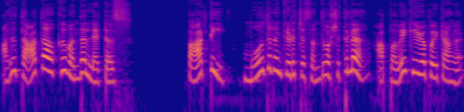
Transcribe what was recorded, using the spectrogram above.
அது தாத்தாவுக்கு வந்த லெட்டர்ஸ் பாட்டி மோதிரம் கிடைச்ச சந்தோஷத்துல அப்பவே கீழே போயிட்டாங்க.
